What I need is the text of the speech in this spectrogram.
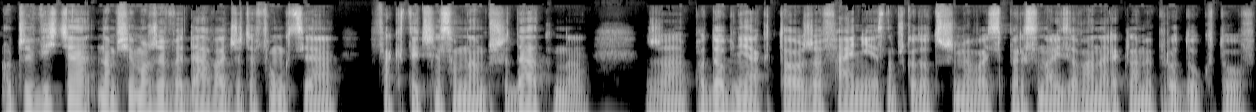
Oczywiście nam się może wydawać, że te funkcje faktycznie są nam przydatne, że podobnie jak to, że fajnie jest na przykład otrzymywać spersonalizowane reklamy produktów,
